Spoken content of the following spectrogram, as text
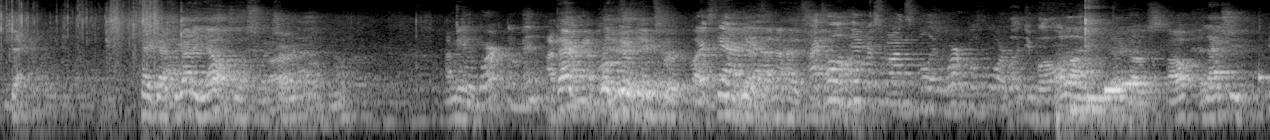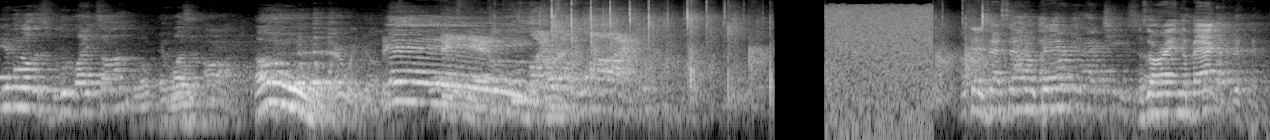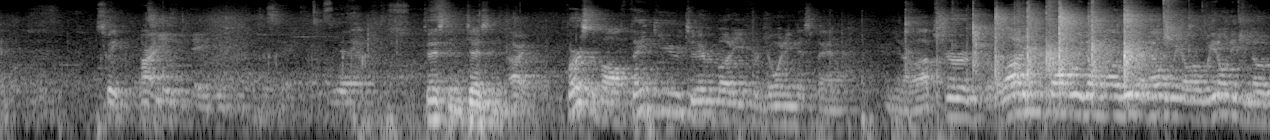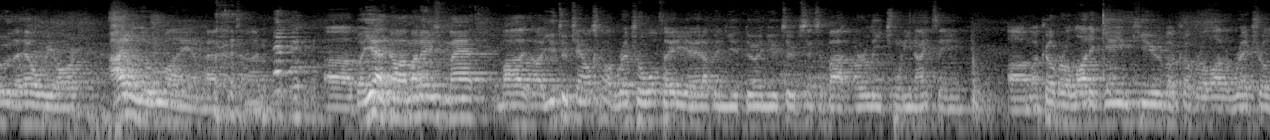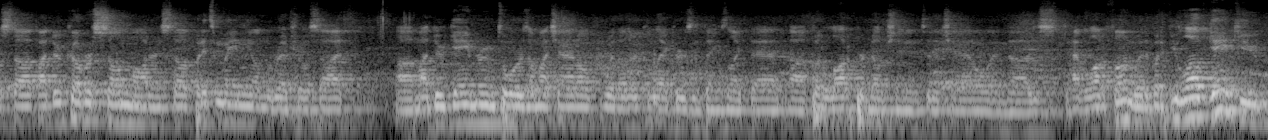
Check. Hey guys, we gotta yell. I mean, It worked a minute. I've had, I've played video games for like Where's 40 Gary? years. I know how to. I hold him responsible. It worked before. Let you blow Hold on. on, there it goes. Oh. And actually, even though this blue light's on, it wasn't on. Oh! There we go. Yay! Okay, does that sound okay? Is all right in the back? Sweet. All right. Testing, testing. All right. First of all, thank you to everybody for joining this panel. You know, I'm sure a lot of you probably don't know who the hell we are. We don't even know who the hell we are. I don't know who I am half the time. Uh, but yeah, no, my name's Matt. My uh, YouTube channel is called Retro Wolf 88. I've been doing YouTube since about early 2019. Um, I cover a lot of GameCube. I cover a lot of retro stuff. I do cover some modern stuff, but it's mainly on the retro side. Um, I do game room tours on my channel with other collectors and things like that. Uh, put a lot of production into the channel and uh, just have a lot of fun with it. But if you love GameCube,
